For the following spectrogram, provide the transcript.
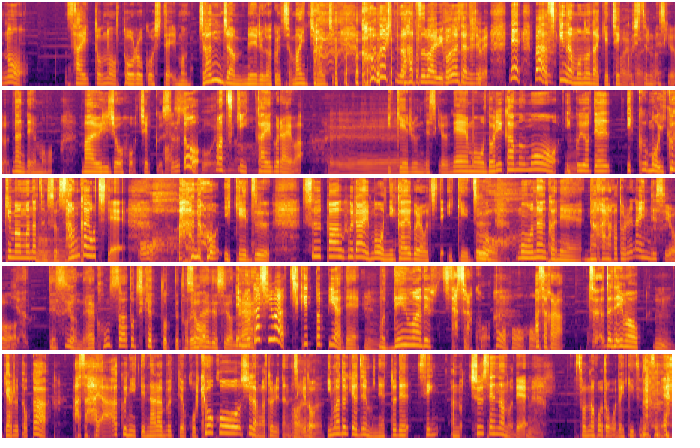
のサイトの登録をして、もうじゃんじゃんメールが来るんですよ。毎日毎日。この人の発売日、この人の発売日。で、まあ好きなものだけチェックしてるんですけど、なんでもう、前売り情報をチェックすると、なまあ月1回ぐらいは行けるんですけどね。もうドリカムも行く予定、行く、もう行く気ままになってるんですけど、うん。うん3回落ちて、おあの、行けず、スーパーフライも2回ぐらい落ちて行けず、もうなんかね、なかなか取れないんですよですよね。コンサートチケットって取れないですよね。で、昔はチケットピアで、うんもう電話でひたすらこう、ほうほうほう、朝からずっと電話をうん、やるとか、朝早くに行って並ぶっていう、こう、強行手段が取れたんですけど、はいはい今時は全部ネットで、せんあの、抽選なので、うんそんなこともできずですね。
